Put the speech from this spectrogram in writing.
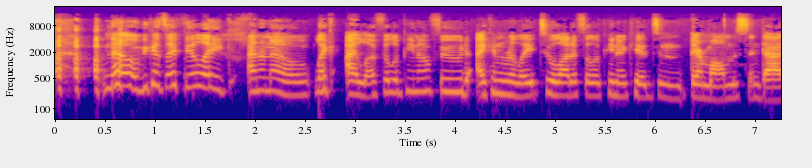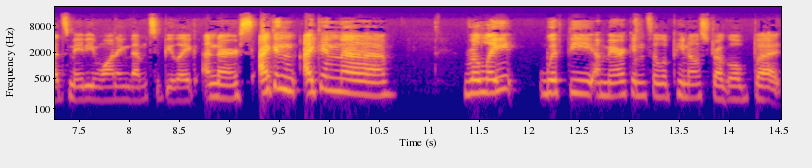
no, because I feel like I don't know, like I love Filipino food. I can relate to a lot of Filipino kids and their moms and dads maybe wanting them to be like a nurse. I can I can uh relate with the American Filipino struggle, but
